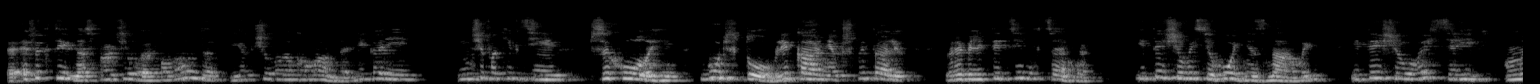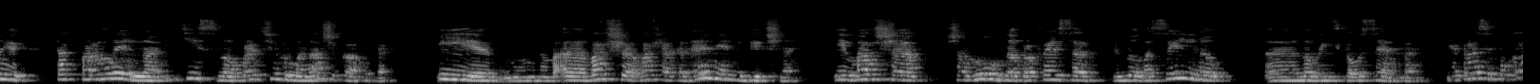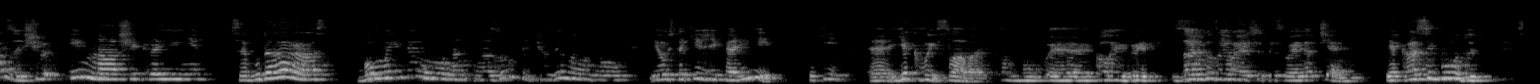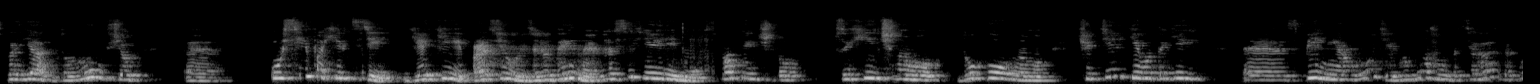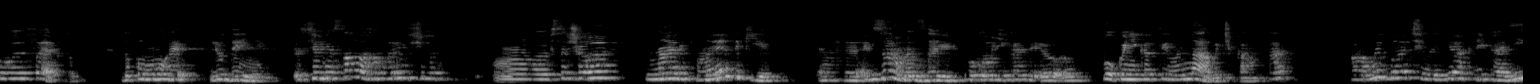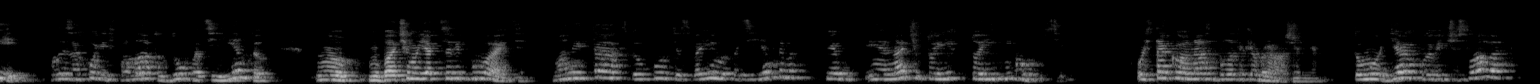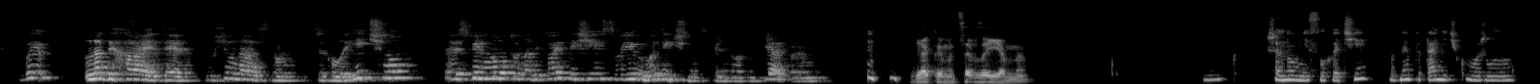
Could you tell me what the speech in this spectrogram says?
е, ефективно спрацьовує команда, якщо вона команда лікарі, інші фахівці, психологи, будь-хто в лікарнях, в шпиталях, в реабілітаційних центрах. І те, що ви сьогодні з нами, і те, що увесь рік ми так паралельно і тісно працюємо, наша кафедра, і е, ваша, ваша академія медична, і ваша шановна професор Людмила Васильівна е, Новицька Осенка, якраз і показує, що і в нашій країні все буде гаразд. Бо ми йдемо на, на зустріч один одному. І ось такі лікарі, такі, е, як ви, Слава, бу- е, коли ви завершите своє навчання, якраз і будуть сприяти тому, щоб е, усі фахівці, які працюють з людиною на всіх її рівнях, соматичному, психічному, духовному, що тільки в такій е, спільній роботі ми можемо досягати такого ефекту допомоги людині. Сьогодні Слава говорив, що в США навіть медики е, екзамен здають по, по комунікативним навичкам. Так? А ми бачили, як лікарі, коли заходять в палату до пацієнтів, ну, ми бачимо, як це відбувається. Вони так спілкуються своїми пацієнтами, як начебто їх то рідні бабусі. Ось таке у нас було таке враження. Тому дякую, В'ячеслава. Ви надихаєте усю нашу психологічну е, спільноту, надихаєте ще й свою медичну спільноту. Дякуємо. Дякуємо, це взаємно. Шановні слухачі, одне питаннячко можливо.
